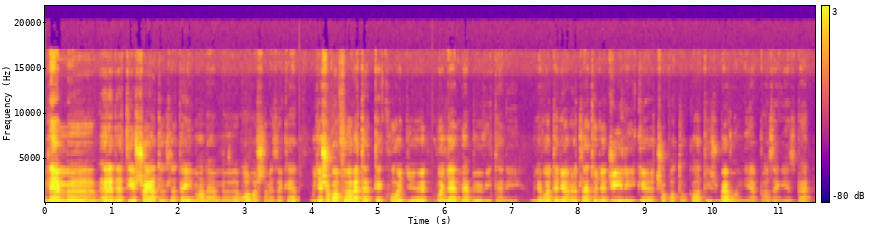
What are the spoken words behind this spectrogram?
Nem ö, eredeti és saját ötleteim, hanem ö, olvastam ezeket. Ugye sokan felvetették, hogy ö, hogy lehetne bővíteni. Ugye volt egy olyan ötlet, hogy a G League ö, csapatokat is bevonni ebbe az egészbe,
